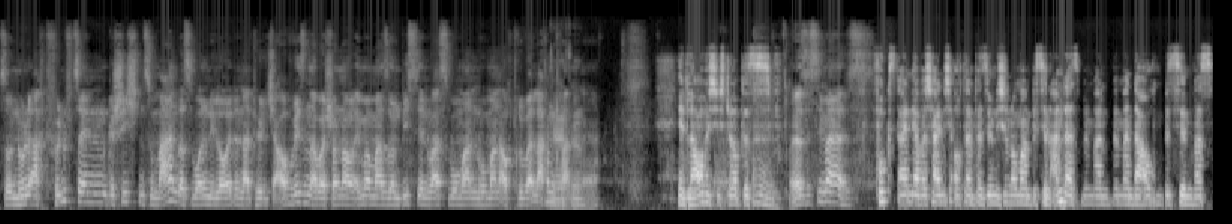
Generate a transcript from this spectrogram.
so 0815 Geschichten zu machen, das wollen die Leute natürlich auch wissen, aber schon auch immer mal so ein bisschen was, wo man, wo man auch drüber lachen Ja, kann. Ja. Ja, glaube ich. Ich glaube, das Und das immer, fuchst einen ja wahrscheinlich auch dann persönlich nochmal ein bisschen anders, wenn man, wenn man da auch ein bisschen was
